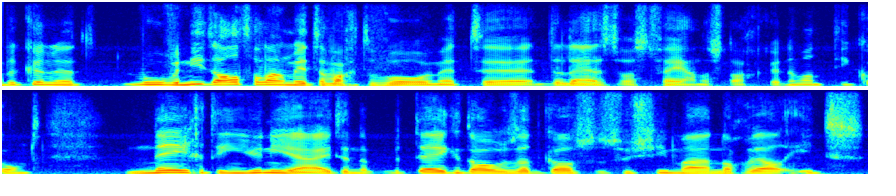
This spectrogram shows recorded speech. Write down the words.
we, kunnen het, we hoeven niet al te lang meer te wachten voor we met The Last of Us 2 aan de slag kunnen. Want die komt 19 juni uit. En dat betekent overigens dat Ghost of Tsushima nog wel iets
